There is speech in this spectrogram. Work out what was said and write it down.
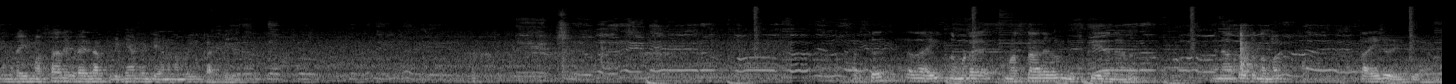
നമ്മുടെ ഈ മസാല ഇവിടെ എല്ലാം പിടിക്കാൻ വേണ്ടിയാണ് നമ്മൾ ഈ കട്ട് ചെയ്യുന്നത്. അതായി നമ്മുടെ മസാലകൾ മിക്സ് ചെയ്യാനാണ്. അതിനകത്തോട്ട് നമ്മൾ തൈര് ഒഴിക്കുകയാണ്.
